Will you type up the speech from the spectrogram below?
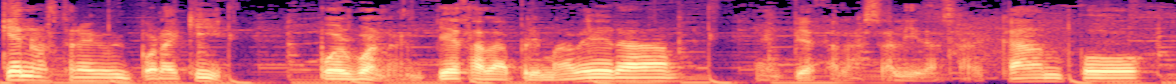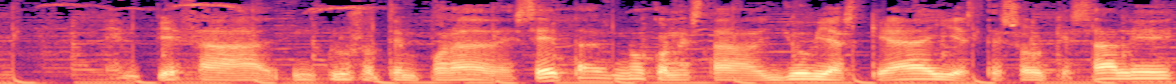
¿Qué nos trae hoy por aquí? Pues bueno, empieza la primavera, empieza las salidas al campo, empieza incluso temporada de setas, ¿no? Con estas lluvias que hay, este sol que sale,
